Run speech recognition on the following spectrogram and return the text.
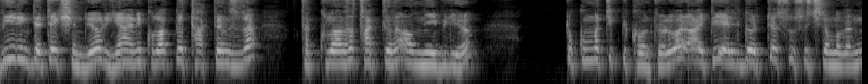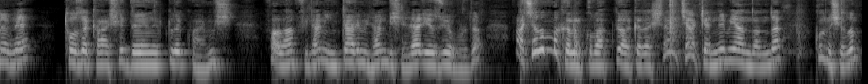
Wearing detection diyor. Yani kulaklığı taktığınızda tak, kulağınıza taktığını anlayabiliyor. Dokunmatik bir kontrolü var. IP54'te su sıçramalarına ve toza karşı dayanıklılık varmış. Falan filan inter milan bir şeyler yazıyor burada. Açalım bakalım kulaklığı arkadaşlar. Açarken de bir yandan da konuşalım.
